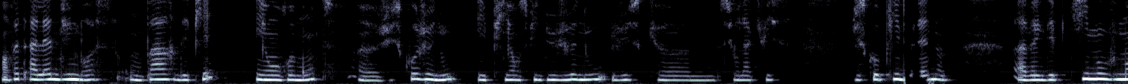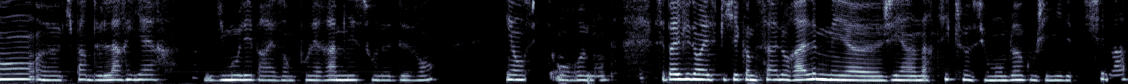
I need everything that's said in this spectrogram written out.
En fait, à l'aide d'une brosse, on part des pieds et on remonte jusqu'au genou, et puis ensuite du genou jusque sur la cuisse, jusqu'au pli de laine avec des petits mouvements euh, qui partent de l'arrière du mollet par exemple pour les ramener sur le devant et ensuite on remonte. C'est pas évident à expliquer comme ça à l'oral, mais euh, j'ai un article sur mon blog où j'ai mis des petits schémas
